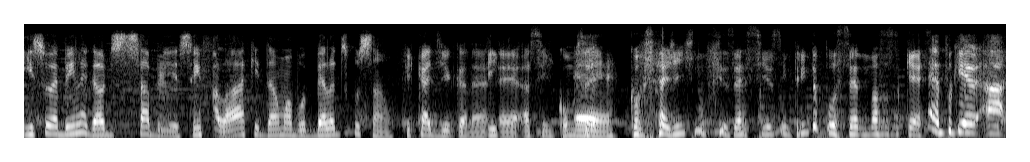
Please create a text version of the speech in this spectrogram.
isso é bem legal de se saber, sem falar que dá uma bela discussão. Fica a dica, né? Fica. É assim, como, É. se, como se a gente não fizesse isso em 30% dos nossos casts. É, porque ah,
